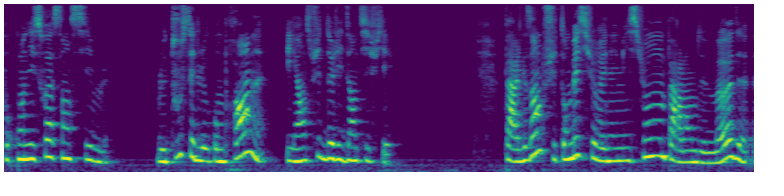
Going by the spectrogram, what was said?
pour qu'on y soit sensible. Le tout, c'est de le comprendre et ensuite de l'identifier. Par exemple, je suis tombée sur une émission parlant de mode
